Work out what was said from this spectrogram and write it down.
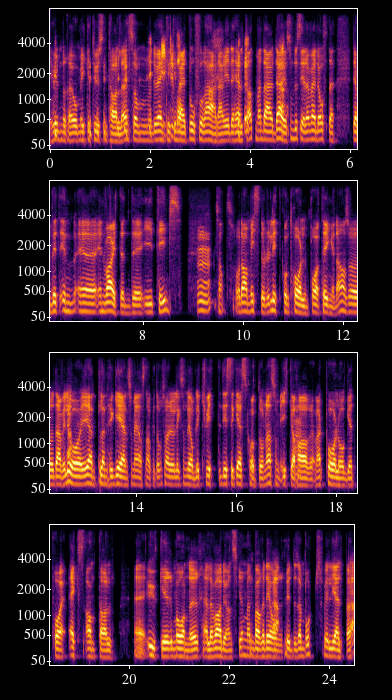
hundre, om ikke tusentallet, som du egentlig ikke vet hvorfor er der i det hele tatt. Men det er, det er jo som du sier, det er veldig ofte de har blitt in, uh, invited i Teams. Mm. Og da mister du litt kontrollen på tingene. Altså, der vil jo ja. egentlig den hygien som jeg har snakket om, så er det jo liksom det å bli kvitt disse guest-kontoene som ikke mm. har vært pålogget på x antall eh, uker, måneder eller hva du ønsker. Men bare det å rydde dem bort vil hjelpe.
